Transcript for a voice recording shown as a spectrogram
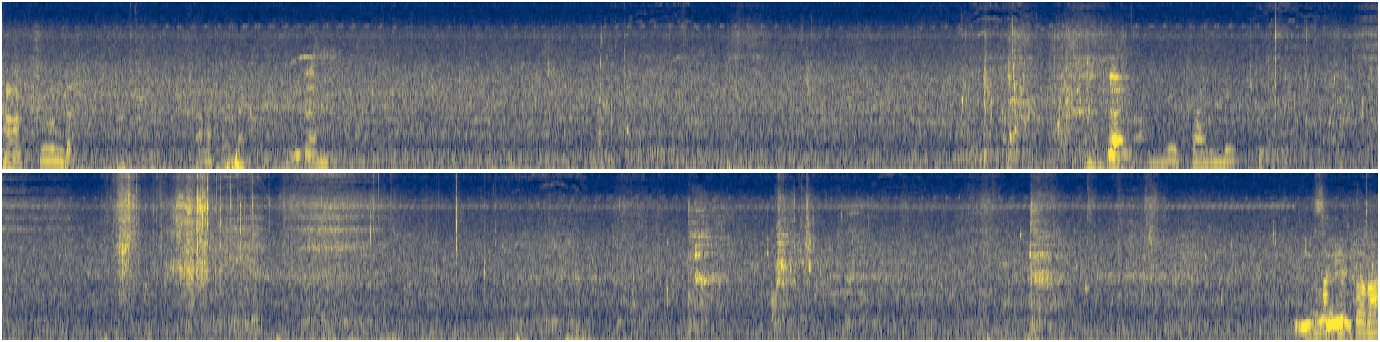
പിന്നെ പോ, പോ ഇവിടെ പറ്റുമോ എടാ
